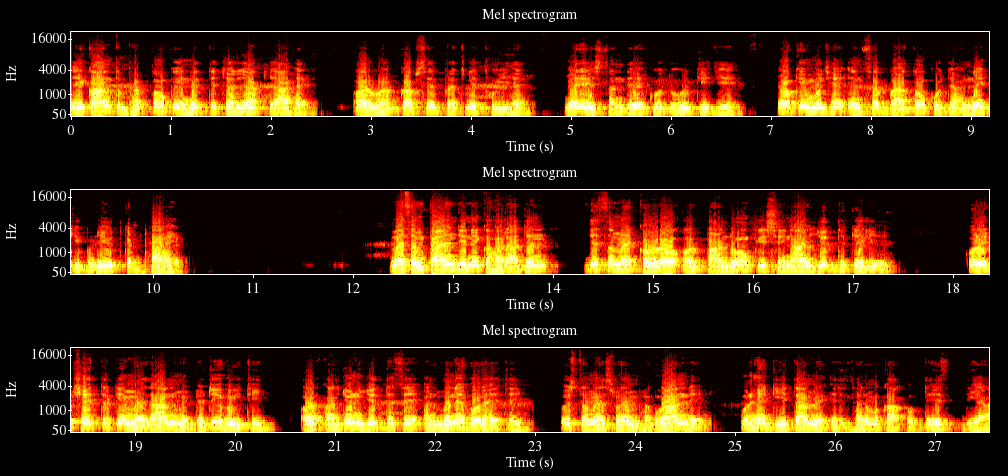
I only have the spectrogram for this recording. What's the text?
एकांत भक्तों की नित्य चर्या क्या है? और वह कब से प्रचलित हुई है? मेरे इस संदेह को दूर कीजिए, क्योंकि मुझे इन सब बातों को जानने की बड़ी उत्कंठा है। वैश्व पायन जी ने कहा, राजन, जिस समय कौरव और पांडवों की सेनाएँ युद्ध के लिए कुरुक्षेत्र के मैदान में डटी हुई थी और अर्जुन युद्ध से अनबने हो रहे थे उस समय स्वयं भगवान ने उन्हें गीता में इस धर्म का उपदेश दिया।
